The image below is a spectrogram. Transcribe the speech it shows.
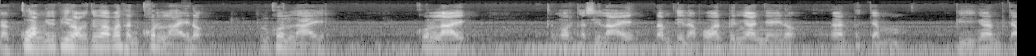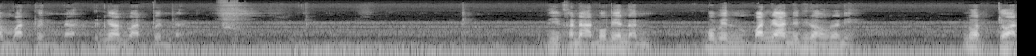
กะกวงอยู่พี่น้องแต่ว่ามันหันคนหลายเนาะมันคนหลายคนหลาย รถกสิหลายนํที่ละเพราะว่ามันเป็นงานใหญ่เนาะงานประจำปีงานประจำวัดเพิ่นนะเป็นงานวัดเพิ่นนะนี่ขนาดโมเมนต์อันโมเมนต์วันงานเนี่ยพี่น้องเลยนี่รถจอด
